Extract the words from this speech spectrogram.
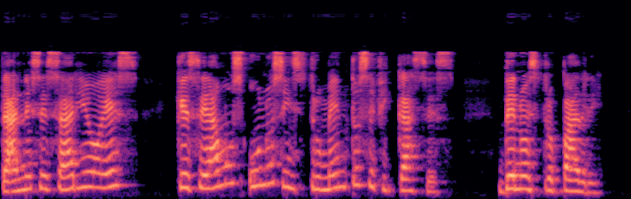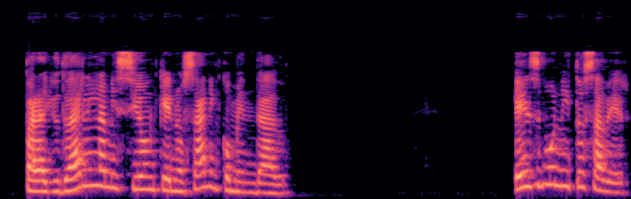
Tan necesario es que seamos unos instrumentos eficaces de nuestro Padre para ayudar en la misión que nos han encomendado. Es bonito saber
